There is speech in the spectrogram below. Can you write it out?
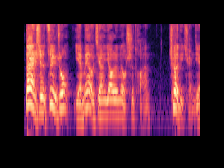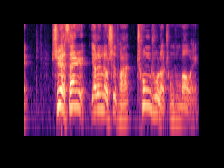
但是最终也没有将幺零六师团彻底全歼。十月三日，幺零六师团冲出了重重包围，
